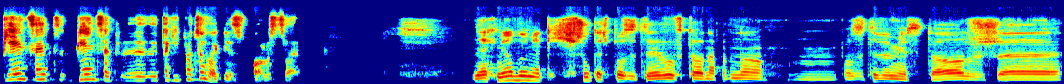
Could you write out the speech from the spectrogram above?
500, 500 takich placówek jest w Polsce. No jak miałbym jakiś szukać pozytywów, to na pewno mm, pozytywem jest to, że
